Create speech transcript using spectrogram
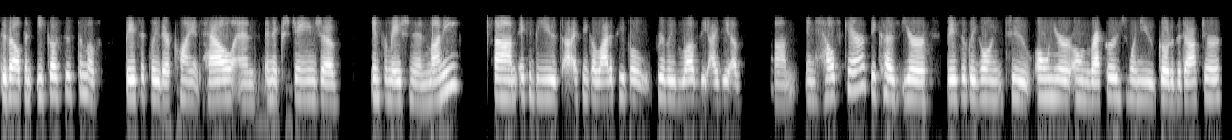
develop an ecosystem of basically their clientele and an exchange of information and money. Um, it can be used. I think a lot of people really love the idea of um, in healthcare because you're basically going to own your own records when you go to the doctor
